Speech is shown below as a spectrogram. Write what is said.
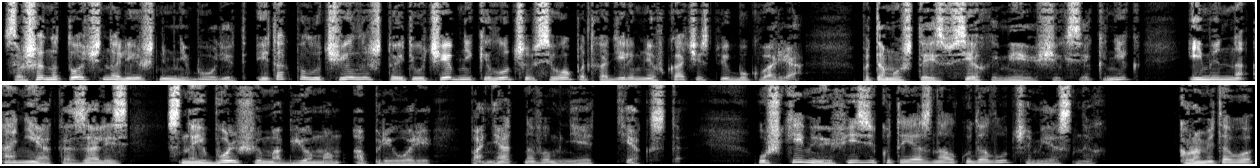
Совершенно точно лишним не будет, и так получилось, что эти учебники лучше всего подходили мне в качестве букваря, потому что из всех имеющихся книг именно они оказались с наибольшим объемом априори понятного мне текста. Уж химию и физику-то я знал куда лучше местных. Кроме того,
